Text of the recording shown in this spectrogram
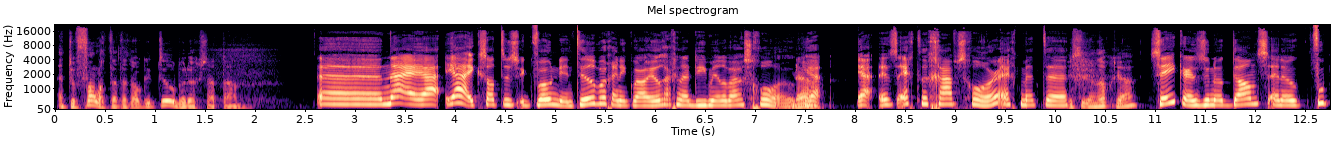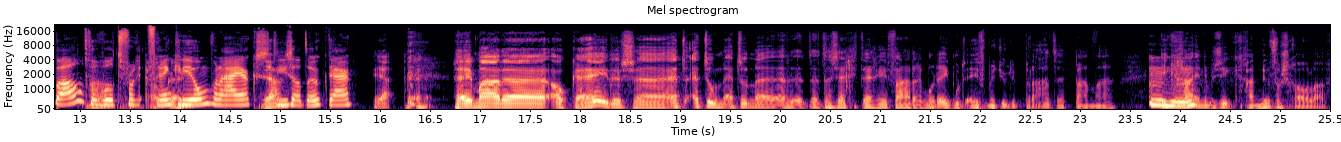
En toevallig dat het ook in Tilburg zat dan. Eh, nou ja, ja, ik zat dus, ik woonde in Tilburg en ik wou heel graag naar die middelbare school ook. Ja. Ja. Ja. het is echt een gave school hoor. Echt met, eh, Is die er nog, ja? zeker. Ze doen ook dans en ook voetbal. Bijvoorbeeld Fr- Frenkie oké. de Jong van Ajax, Ja. die zat ook daar. Ja. hey, maar eh, oké, dus eh, en, en toen, en toen dan zeg je tegen je vader en moeder, ik moet even met jullie praten, pama. Ik Mhm. ga in de muziek, ik ga nu van school af.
